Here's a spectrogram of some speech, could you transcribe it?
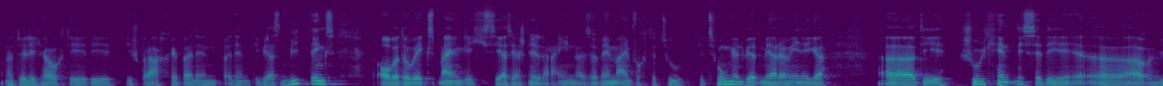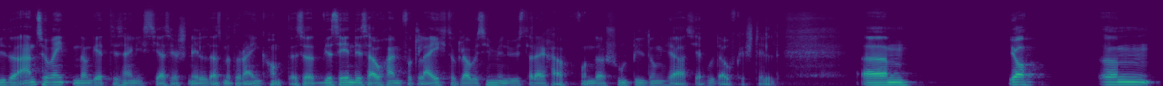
und natürlich auch die, die, die Sprache bei den, bei den diversen Meetings. Aber da wächst man eigentlich sehr, sehr schnell rein. Also wenn man einfach dazu gezwungen wird, mehr oder weniger, äh, die Schulkenntnisse die, äh, wieder anzuwenden, dann geht das eigentlich sehr, sehr schnell, dass man da reinkommt. Also wir sehen das auch im Vergleich, da glaube ich, sind wir in Österreich auch von der Schulbildung her sehr gut aufgestellt. Ähm, ja, ähm,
